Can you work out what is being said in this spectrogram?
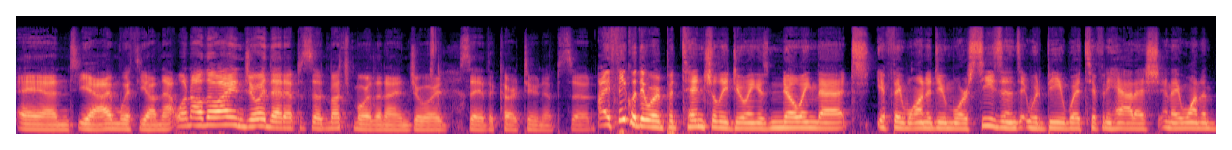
And yeah, I'm with you on that one. Although I enjoyed that episode much more than I enjoyed, say, the cartoon episode. I think what they were potentially doing is knowing that if they want to do more seasons, it would be with Tiffany Haddish, and they want to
